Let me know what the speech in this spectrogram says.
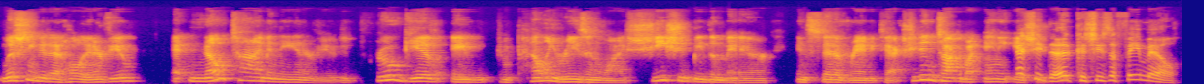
listening to that whole interview, at no time in the interview did Prue give a compelling reason why she should be the mayor instead of Randy Tack. She didn't talk about any. Yeah, issue. she did because she's a female.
